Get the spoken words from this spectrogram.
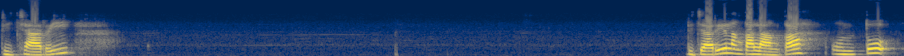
dicari dicari langkah-langkah untuk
